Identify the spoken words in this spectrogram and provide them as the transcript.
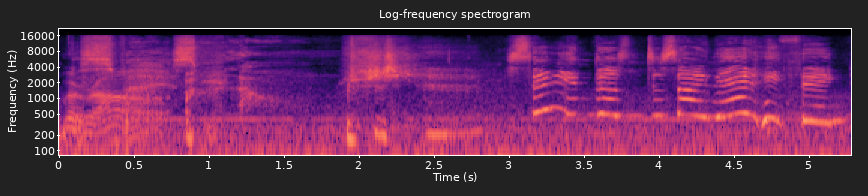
The Spice alone. Satan doesn't design anything.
